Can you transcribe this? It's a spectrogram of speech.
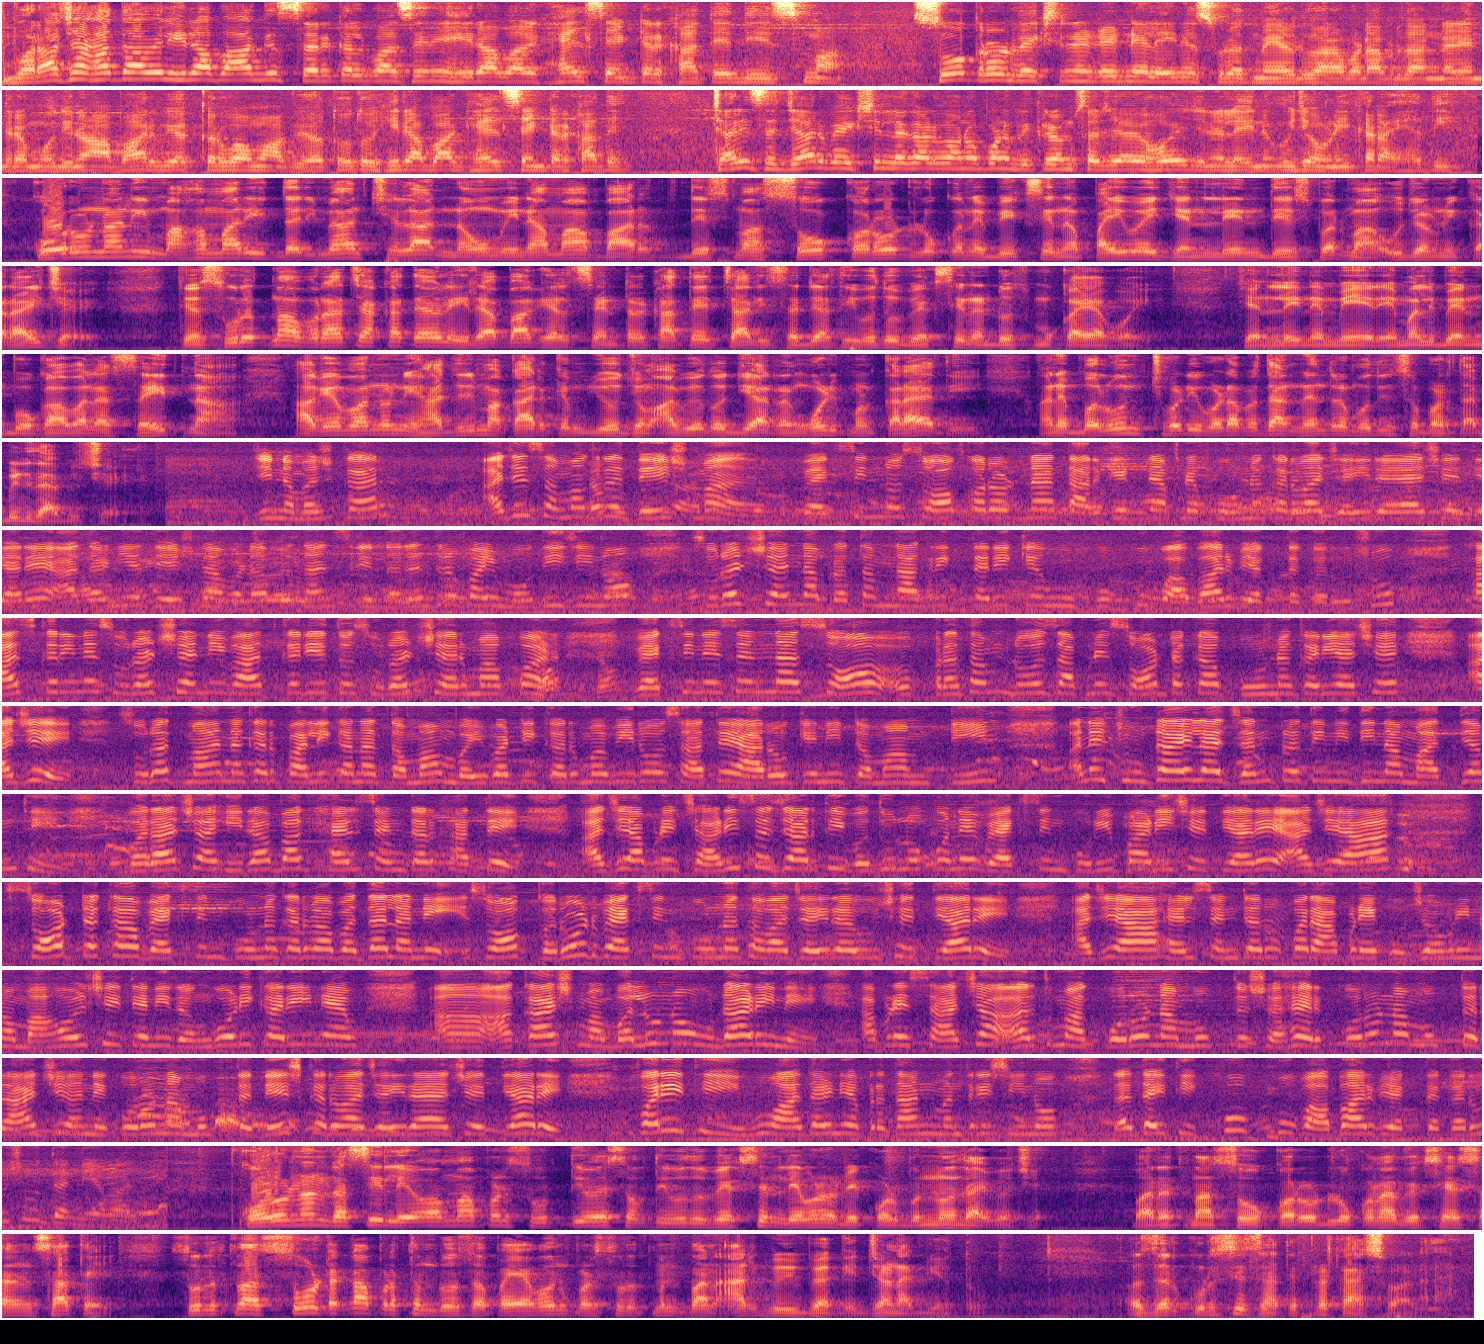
વરાછા ખાતે આવેલ હીરાબાગ સર્કલ પાસેની હીરાબાગ હેલ્થ સેન્ટર ખાતે દેશમાં સો કરોડ વેક્સિનેટેડને લઈને સુરત મેયર દ્વારા વડાપ્રધાન નરેન્દ્ર મોદીનો આભાર વ્યક્ત કરવામાં આવ્યો હતો. તો હીરાબાગ હેલ્થ સેન્ટર ખાતે ચાલીસ હજાર વેક્સિન લગાડવાનો પણ વિક્રમ સર્જાયો હોય, જેને લઈને ઉજવણી કરાઈ હતી. કોરોનાની મહામારી દરમિયાન છેલ્લા નવ મહિનામાં ભારત દેશમાં સો કરોડ લોકોને વેક્સિન અપાઈ હોય, જેને લઈને દેશભરમાં ઉજવણી કરાઈ છે. તે સુરતમાં વરાછા ખાતે આવેલ હીરાબાગ હેલ્થ સેન્ટર ખાતે ચાલીસ હજારથી વધુ વેક્સિનના ડોઝ મુકાયા હોય, જેને લઈને મેયર એમાલીબેન બોગાવાલા સહિતના આગેવાનોની હાજરીમાં કાર્યક્રમ યોજવામાં આવ્યો હતો, જ્યાં રંગોળી પણ કરાઈ હતી. અને બલૂન છોડી વડાપ્રધાન નરેન્દ્ર મોદીની સફળતા બિરદાવી છે. જી નમસ્કાર. આજે સમગ્ર દેશમાં વેક્સિનનો સો કરોડના ટાર્ગેટને આપણે પૂર્ણ કરવા જઈ રહ્યા છે, ત્યારે આદરણીય દેશના વડાપ્રધાન શ્રી નરેન્દ્રભાઈ મોદીજીનો સુરત શહેરના પ્રથમ નાગરિક તરીકે હું ખૂબ ખૂબ આભાર વ્યક્ત કરું છું. ખાસ કરીને સુરત શહેરની વાત કરીએ તો સુરત શહેરમાં પણ વેક્સિનેશનના સો, પ્રથમ ડોઝ આપણે સો ટકા પૂર્ણ કર્યા છે. આજે સુરત મહાનગરપાલિકાના તમામ વહીવટી કર્મવીરો સાથે આરોગ્યની તમામ ટીમ અને ચૂંટાયેલા જનપ્રતિનિધિના માધ્યમથી વરાછા હીરાબાગ હેલ્થ સેન્ટર ખાતે આજે આપણે ચાળીસ હજારથી વધુ લોકોને વેક્સિન પૂરી પાડી છે. ત્યારે આજે આ સો ટકા વેક્સિન પૂર્ણ કરવા બદલ અને સો કરોડ વેક્સિન પૂર્ણ થવા જઈ રહ્યું છે. ત્યારે આજે આ હેલ્થ સેન્ટર ઉપર આપણે એક ઉજવણીનો માહોલ છે. તેની રંગોળી કરીને આકાશમાં બલૂનો ઉડાડીને આપણે સાચા અર્થમાં કોરોના મુક્ત શહેર, કોરોના મુક્ત રાજ્ય અને કોરોના મુક્ત દેશ કરવા જઈ રહ્યા છે. ત્યારે ફરીથી હું આદરણીય પ્રધાનમંત્રીશ્રીનો હૃદયથી ખૂબ ખૂબ આભાર વ્યક્ત કરું છું. ધન્યવાદ. કોરોનાની રસી લેવામાં પણ સુરતીઓએ સૌથી વધુ વેક્સિન લેવાનો રેકોર્ડ નોંધાવ્યો છે. ભારતમાં સો કરોડ લોકોના વેક્સિનેશન સાથે સુરતમાં સો ટકા પ્રથમ ડોઝ અપાયા હોવાનું પણ સુરત મનપાન આરોગ્ય વિભાગે જણાવ્યું હતું. અઝર કુરશી સાથે પ્રકાશવાળા.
